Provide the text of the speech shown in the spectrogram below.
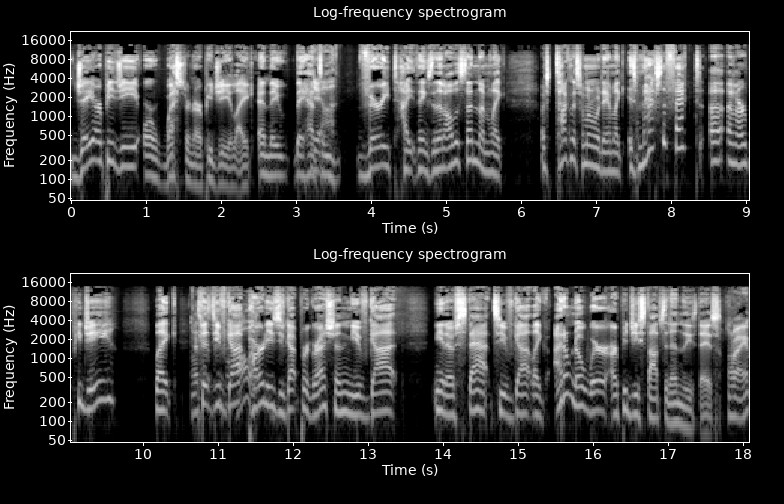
JRPG or Western RPG, like, and they they had Yeah. some very tight things, and then all of a sudden I'm like, I was talking to someone one day, I'm like, is Mass Effect uh, an RPG? Like, because you've got it. parties, you've got progression, you've got you know stats, you've got like I don't know where RPG stops and ends these days. All right.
